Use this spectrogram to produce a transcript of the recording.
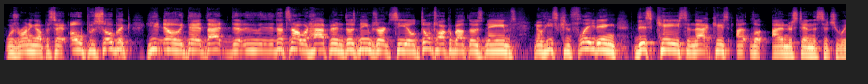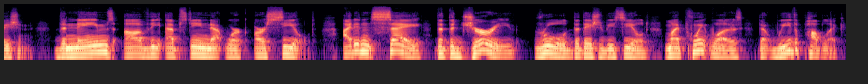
was running up and saying, "Oh, Posobiec, you know that that that's not what happened. Those names aren't sealed. Don't talk about those names." No, he's conflating this case and that case. I, look, I understand the situation. The names of the Epstein Network are sealed. I didn't say that the jury ruled that they should be sealed. My point was that we, the public,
